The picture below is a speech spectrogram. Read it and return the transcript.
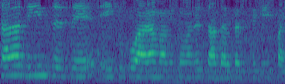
সারা দিন শেষে এইটুকু আরাম আমি তোমাদের দাদার কাছ থেকেই পাই।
